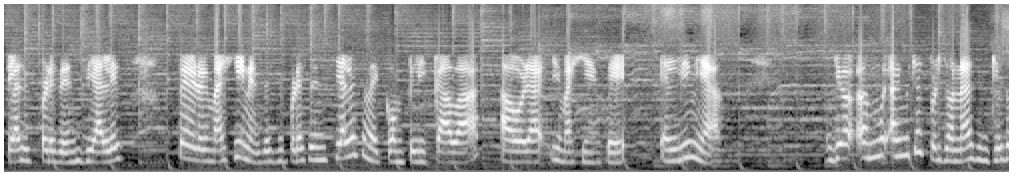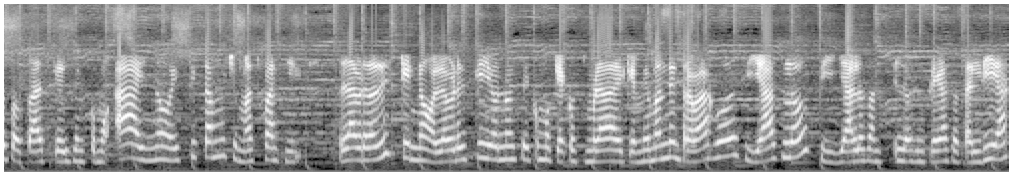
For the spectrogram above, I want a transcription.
clases presenciales, pero imagínense, si presenciales se me complicaba, ahora imagínense en línea yo hay muchas personas, incluso papás, que dicen como, ay, no, es que está mucho más fácil. La verdad es que no, la verdad es que yo no estoy como que acostumbrada de que me manden trabajos y hazlos y ya los, los entregas a tal día.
